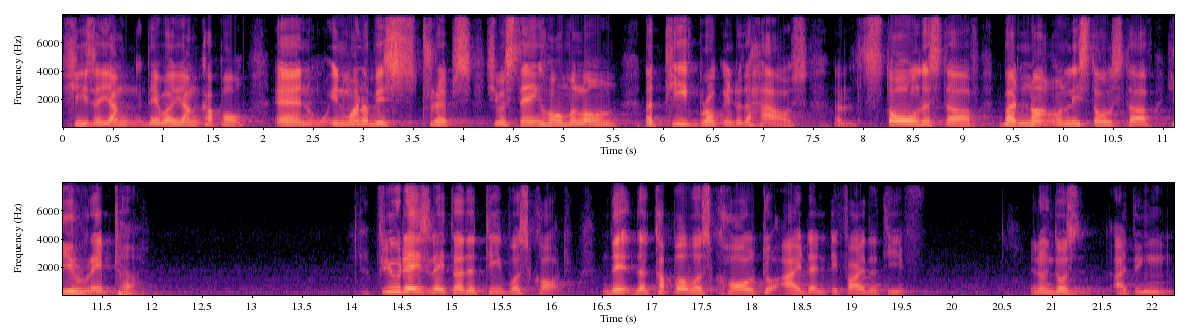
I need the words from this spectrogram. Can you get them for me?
She's a young, they were a young couple, and in one of his trips, she was staying home alone. A thief broke into the house, stole the stuff, but not only stole stuff, he raped her. Few days later, the thief was caught. They, the couple was called to identify the thief. You know, in those, I think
